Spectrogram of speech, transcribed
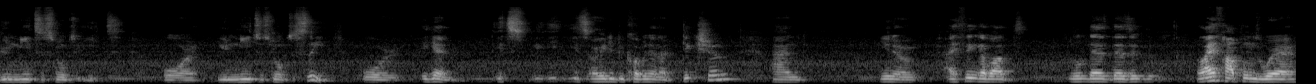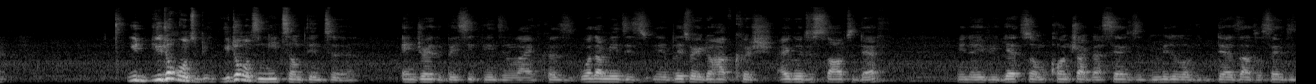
you need to smoke to eat, or you need to smoke to sleep, or again, it's it's already becoming an addiction, and you know I think about there's there's a life happens where you you don't want to be you don't want to need something to enjoy the basic things in life. Because what that means is in a place where you don't have kush are you going to starve to death? You know if you get some contract that sends you to the middle of the desert or sends you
